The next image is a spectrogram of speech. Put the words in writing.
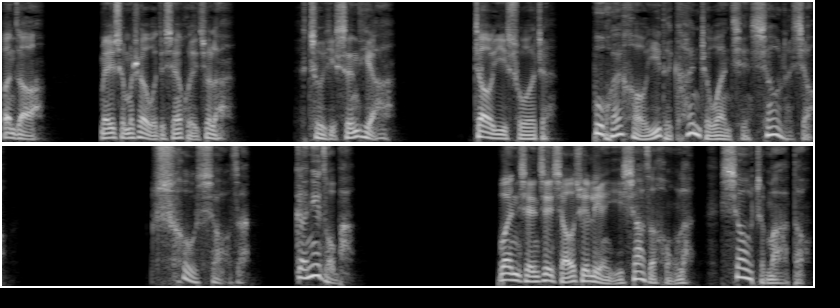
万总，没什么事，我就先回去了，注意身体啊。赵毅说着，不怀好意的看着万茜，笑了笑。臭小子，赶紧走吧。万浅见小雪脸一下子红了，笑着骂道：“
